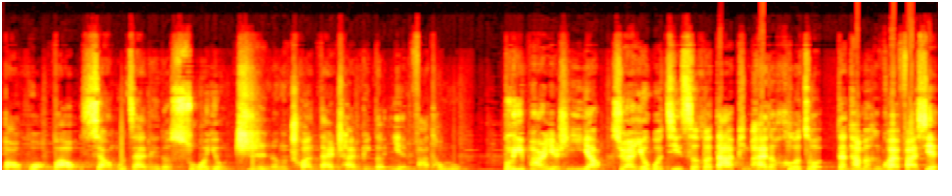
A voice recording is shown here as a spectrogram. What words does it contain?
包括 Wow 项目在内的所有智能穿戴产品的研发投入。Bleeper 也是一样，虽然有过几次和大品牌的合作，但他们很快发现，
